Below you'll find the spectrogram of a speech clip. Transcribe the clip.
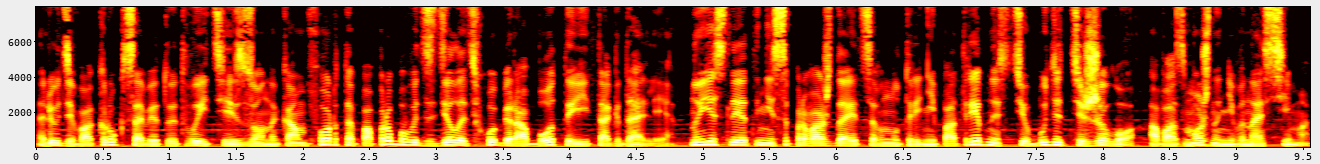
Люди вокруг советуют выйти из зоны комфорта, попробовать сделать хобби работы и так далее. Но если это не сопровождается внутренней потребностью, будет тяжело, а возможно невыносимо.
